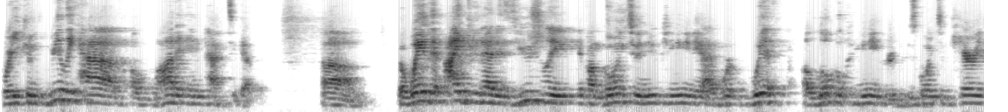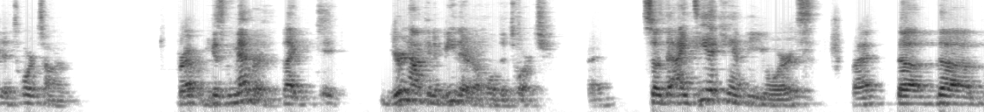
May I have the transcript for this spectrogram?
where you can really have a lot of impact together. Um, the way that I do that is usually if I'm going to a new community, I work with a local community group who's going to carry the torch on forever. Because remember, like it, you're not going to be there to hold the torch, right? So the idea can't be yours, right? The the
